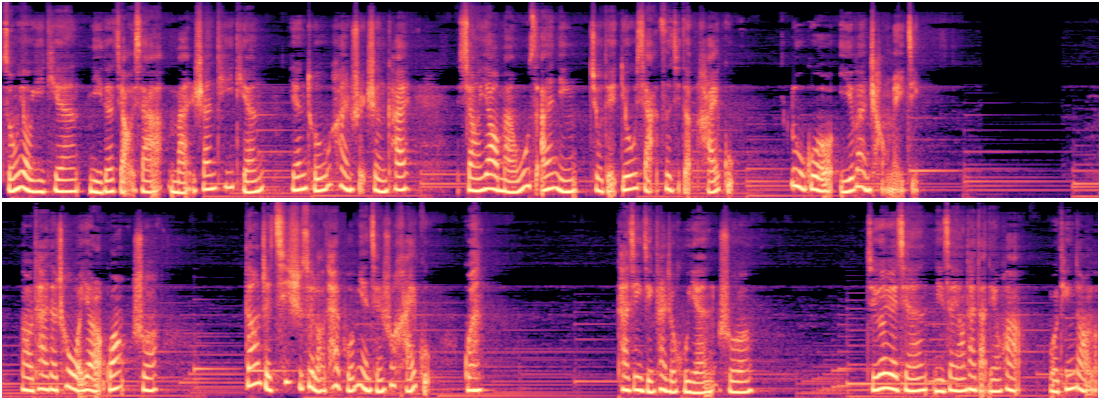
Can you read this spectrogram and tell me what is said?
总有一天，你的脚下满山梯田，沿途汗水盛开。想要满屋子安宁，就得丢下自己的骸骨，路过一万场美景。老太太抽我一耳光，说：“当着七十岁老太婆面前说骸骨，滚！”她静静看着胡言，说：“几个月前你在阳台打电话，我听到了。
